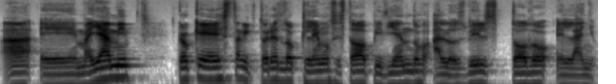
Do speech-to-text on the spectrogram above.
a eh, Miami. Creo que esta victoria es lo que le hemos estado pidiendo a los Bills todo el año.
